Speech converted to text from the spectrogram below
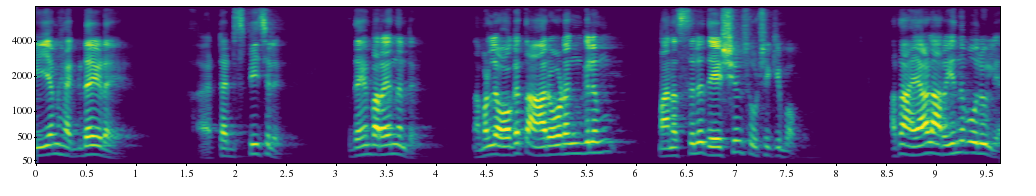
ബി എം ഹെഗ്ഡയുടെ ടെഡ് സ്പീച്ചിൽ അദ്ദേഹം പറയുന്നുണ്ട് നമ്മൾ ലോകത്ത് ആരോടെങ്കിലും മനസ്സിൽ ദേഷ്യം സൂക്ഷിക്കുമ്പോൾ അത് അയാൾ അറിയുന്ന പോലുമില്ല.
